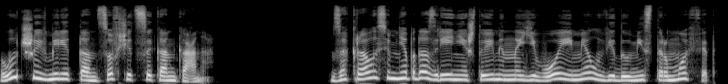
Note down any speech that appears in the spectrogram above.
лучшей в мире танцовщицы Канкана». Закралось у меня подозрение, что именно его имел в виду мистер Моффет,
